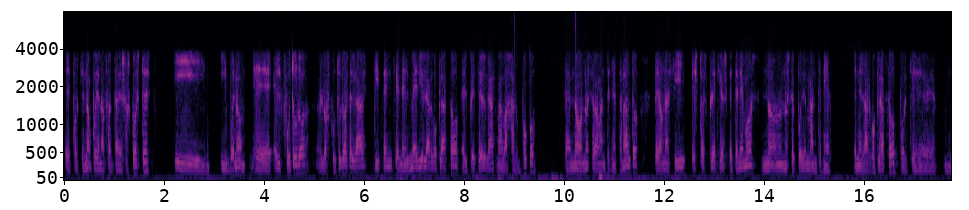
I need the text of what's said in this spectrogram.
eh, porque no pueden afrontar esos costes y, bueno, eh, el futuro, los futuros del gas dicen que en el medio y largo plazo el precio del gas va a bajar un poco, o sea, no, no se va a mantener tan alto, pero aún así estos precios que tenemos no, no se pueden mantener en el largo plazo porque mm,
